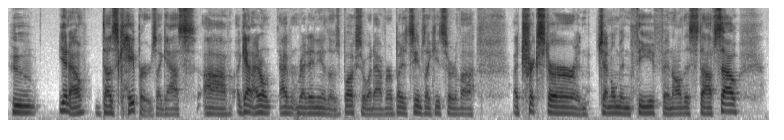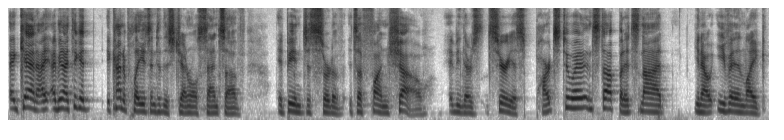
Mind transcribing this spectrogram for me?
who you know does capers i guess. Uh, again i don't i haven't read any of those books or whatever but it seems like he's sort of a a trickster and gentleman thief and all this stuff. So again i, I mean i think it it kind of plays into this general sense of it being just sort of it's a fun show. I mean there's serious parts to it and stuff but it's not you know even like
